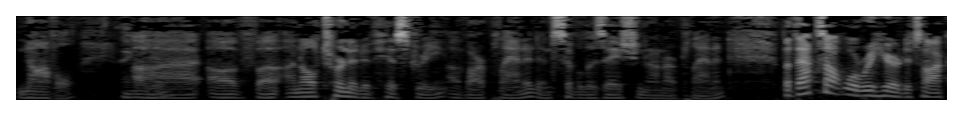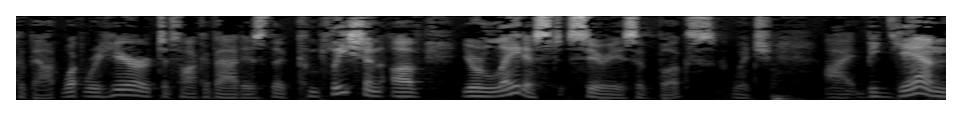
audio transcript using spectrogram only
novel. Uh, of uh, an alternative history of our planet and civilization on our planet. But that's not what we're here to talk about. What we're here to talk about is the completion of your latest series of books, which I began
